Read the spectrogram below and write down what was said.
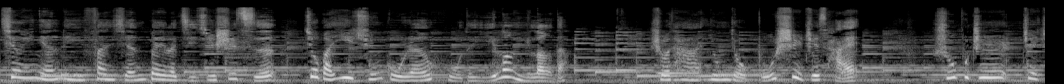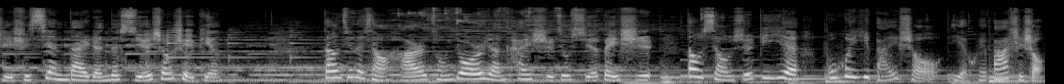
庆余年里，范闲背了几句诗词，就把一群古人唬得一愣一愣的，说他拥有不世之才。殊不知，这只是现代人的学生水平。当今的小孩从幼儿园开始就学背诗，到小学毕业不会一百首也会八十首，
